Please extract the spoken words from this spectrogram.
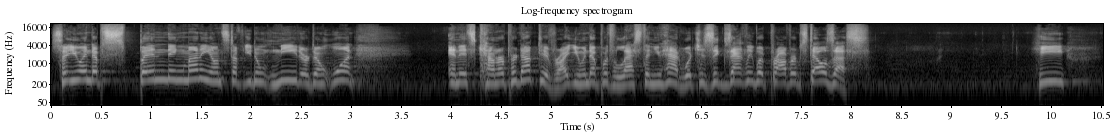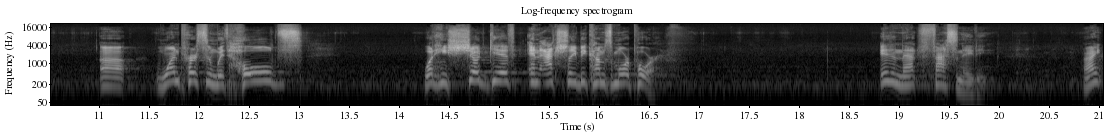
So you end up spending money on stuff you don't need or don't want. And it's counterproductive, right? You end up with less than you had, which is exactly what Proverbs tells us. He, uh, one person withholds what he should give and actually becomes more poor. Isn't that fascinating? Right?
